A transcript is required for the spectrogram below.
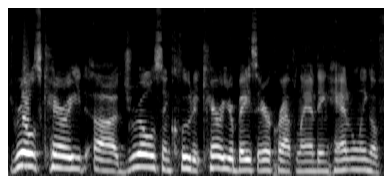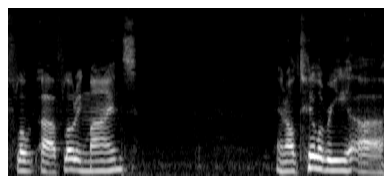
Drills carried uh, drills included carrier-based aircraft landing, handling of float, uh, floating mines, and artillery uh,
